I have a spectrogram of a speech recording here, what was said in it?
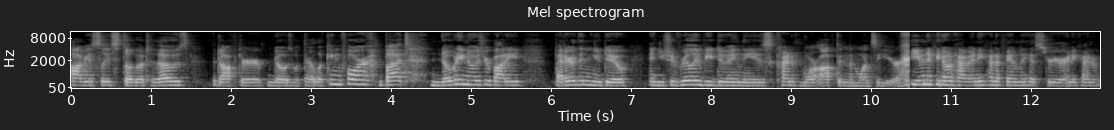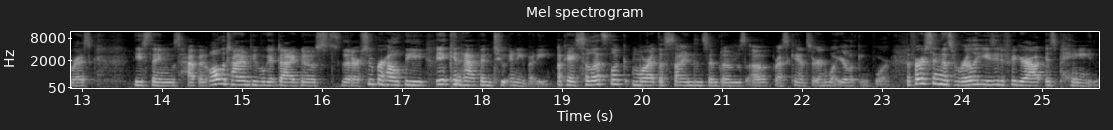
Obviously still go to those. The doctor knows what they're looking for, but nobody knows your body better than you do and you should really be doing these kind of more often than once a year. Even if you don't have any kind of family history or any kind of risk, these things happen all the time. People get diagnosed that are super healthy. It can happen to anybody. Okay, so let's look more at the signs and symptoms of breast cancer and what you're looking for. The first thing that's really easy to figure out is pain.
